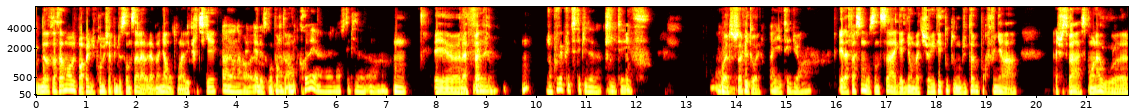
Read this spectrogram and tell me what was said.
Non, sincèrement, je me rappelle du premier chapitre de Sansa, la, la manière dont on l'avait critiqué. Ah ouais, on avait, elle et son comportement. On envie de crever euh, dans cet épisode. Mmh. Et euh, la fin. Mmh J'en pouvais plus de cet épisode. Il était. ouais, tout chapitre, ouais. Ah, il était dur. Hein. Et la façon dont Sansa a gagné en maturité tout au long du tome pour finir à, à je sais pas, à ce point-là où, euh,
